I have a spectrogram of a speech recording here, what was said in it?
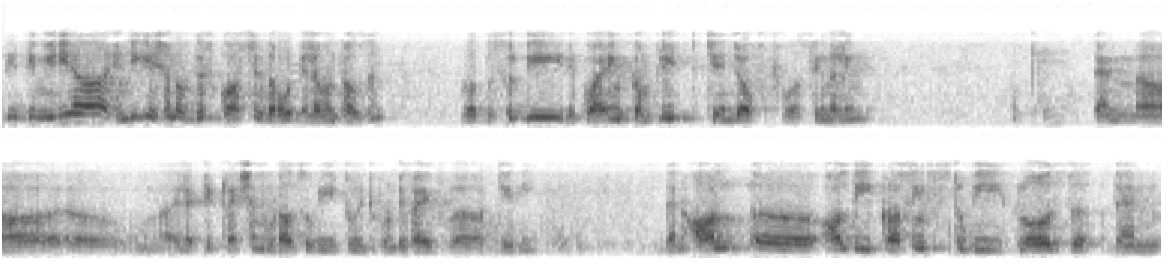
the, the media indication of this cost is about 11,000. So this will be requiring complete change of uh, signaling. Okay. Then uh, uh, electric traction would also be 2 into 25 uh, kV. Then all uh, all the crossings to be closed. Then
